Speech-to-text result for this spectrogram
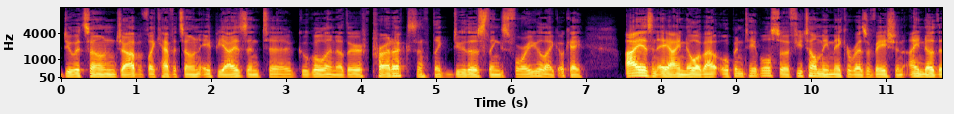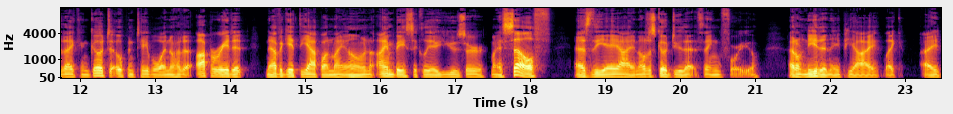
do its own job of like have its own APIs into Google and other products and like do those things for you? Like, okay, I as an AI know about Open Table. So if you tell me make a reservation, I know that I can go to Open Table. I know how to operate it, navigate the app on my own. I'm basically a user myself as the AI, and I'll just go do that thing for you. I don't need an API. Like I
